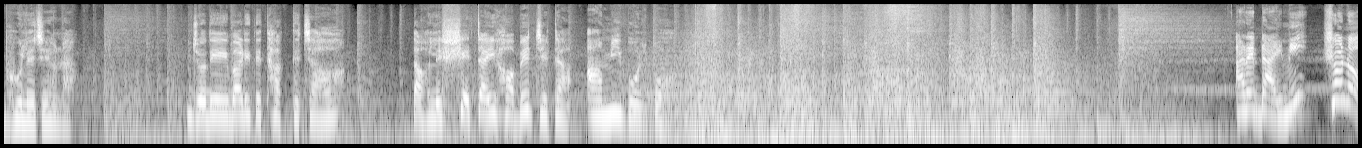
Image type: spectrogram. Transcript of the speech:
ভুলে যেও না। যদি এই বাড়িতে থাকতে চাও, তাহলে সেটাই হবে যেটা আমি বলব। আরে ডাইনি, শোনো,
